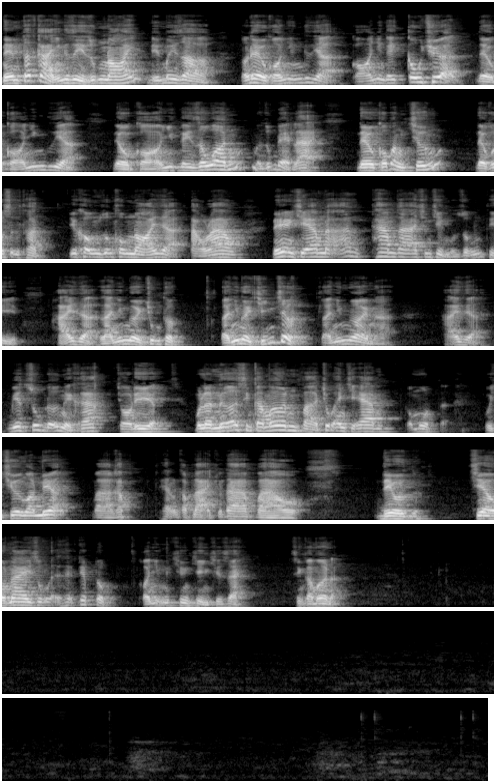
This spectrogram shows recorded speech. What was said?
nên tất cả những cái gì Dũng nói đến bây giờ nó đều có những cái gì ạ à? có những cái câu chuyện đều có những gì ạ à? đều có những cái dấu ấn mà Dũng để lại đều có bằng chứng đều có sự thật chứ không Dũng không nói gì ạ à? tào lao nếu anh chị em đã tham gia chương trình của Dũng thì hãy là những người trung thực là những người chính trực là những người mà hãy gì ạ biết giúp đỡ người khác cho đi ạ một lần nữa xin cảm ơn và chúc anh chị em có một buổi trưa ngon miệng và gặp, hẹn gặp lại chúng ta vào điều, chiều nay Dũng lại sẽ tiếp tục có những chương trình chia sẻ. Xin cảm ơn ạ.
